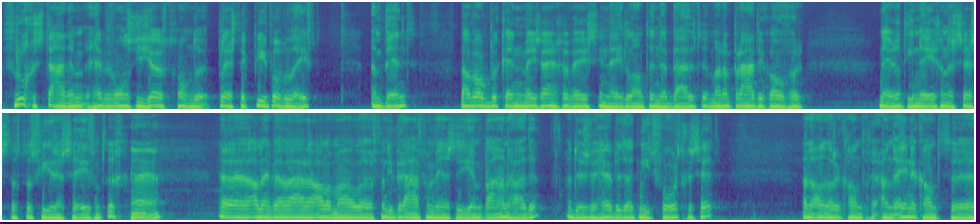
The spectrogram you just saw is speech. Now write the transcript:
vroege stadium hebben we onze jeugdgronden Plastic People beleefd. Een band waar we ook bekend mee zijn geweest in Nederland en daarbuiten. Maar dan praat ik over 1969 tot 74. Ja, ja. Eh, alleen wij waren allemaal eh, van die brave mensen die een baan hadden. Dus we hebben dat niet voortgezet. Aan de, andere kant, aan de ene kant eh,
